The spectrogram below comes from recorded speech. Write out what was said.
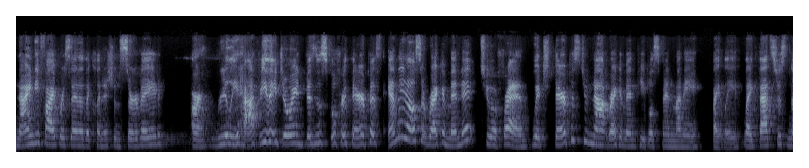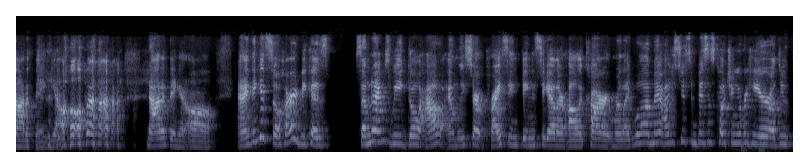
95% of the clinicians surveyed are really happy they joined business school for therapists and they'd also recommend it to a friend which therapists do not recommend people spend money lightly. Like that's just not a thing y'all. Not a thing at all. And i think it's so hard because sometimes we go out and we start pricing things together a la carte and we're like well may, i'll just do some business coaching over here? I'll do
